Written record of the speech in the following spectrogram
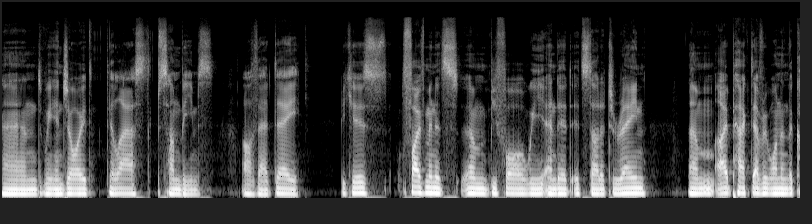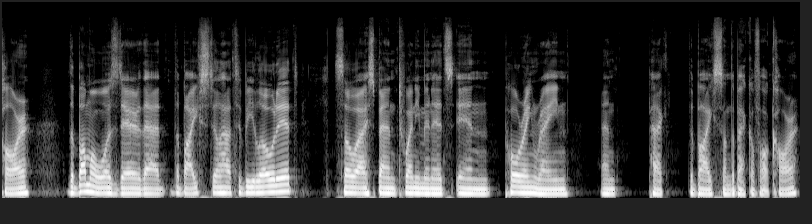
and we enjoyed the last sunbeams of that day. Because five minutes um, before we ended it started to rain. Um, i packed everyone in the car. The bummer was there that the bikes still had to be loaded. So I spent 20 minutes in pouring rain and packed the bikes on the back of our car.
